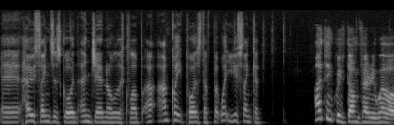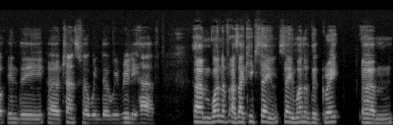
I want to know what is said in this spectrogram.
Uh, how things is going in general, the club. I, I'm quite positive, but what are you thinking? I think we've done very well in the uh, transfer window. We really have. Um, one of, as I keep saying, saying one of the great um,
